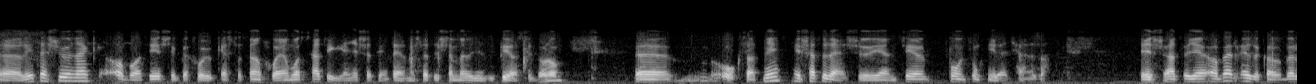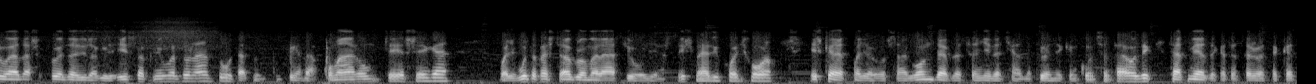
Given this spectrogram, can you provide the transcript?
létesülnek, abban a térségben fogjuk ezt a tanfolyamot, hát igen, esetén természetesen, mert ugye ez egy piaci dolog, ö, oktatni, és hát az első ilyen célpontunk Nyíregyháza. És hát ugye a ber, ezek a beruházások földrajzilag ugye észak-nyugaton tehát például Komárom térsége, vagy a Budapesti agglomeráció, ugye ezt ismerjük, hogy hol, és Kelet-Magyarországon, Debrecen, Nyíregyháza környékén koncentrálódik, tehát mi ezeket a területeket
